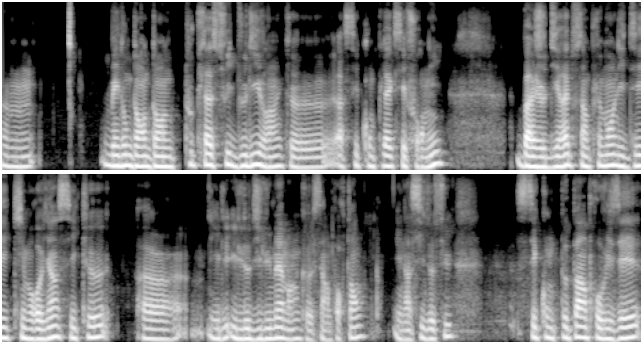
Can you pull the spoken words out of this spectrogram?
Euh, mais donc dans, toute la suite du livre, hein, assez complexe et fourni, bah, je dirais tout simplement l'idée qui me revient, c'est que, euh, il, il le dit lui-même, hein, que c'est important, il insiste dessus, c'est qu'on ne peut pas improviser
